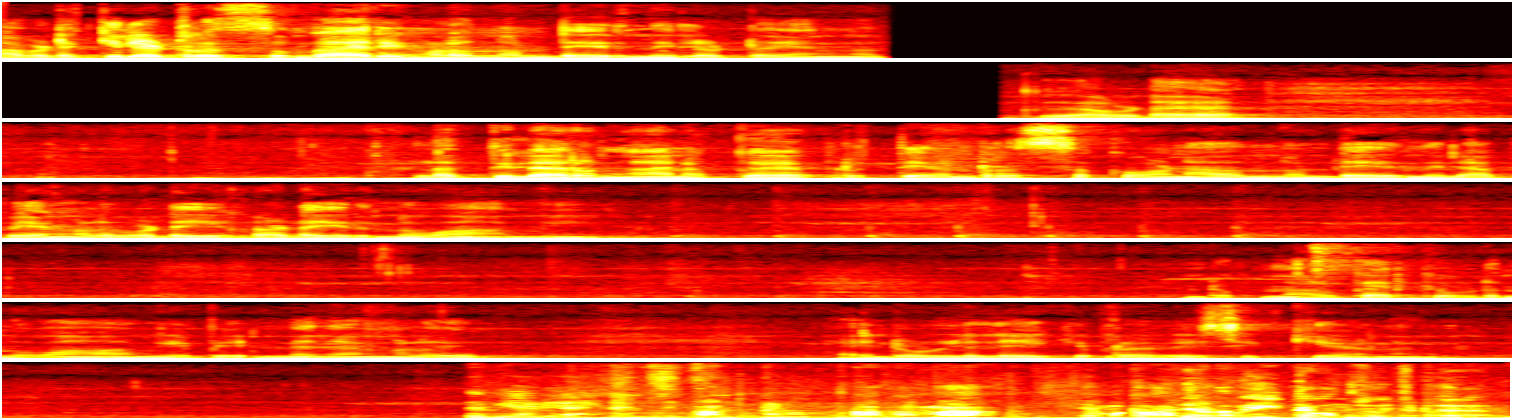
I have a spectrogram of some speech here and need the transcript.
അവിടേക്കുള്ള ഡ്രസ്സും കാര്യങ്ങളൊന്നും ഉണ്ടായിരുന്നില്ല കേട്ടോ ഞങ്ങൾക്ക്. അവിടെ വെള്ളത്തിലിറങ്ങാനൊക്കെ പ്രത്യേകം ഡ്രസ്സൊക്കെ വേണം. അതൊന്നും ഉണ്ടായിരുന്നില്ല. അപ്പോൾ ഞങ്ങൾ ഇവിടെ ഈ കടയിൽ നിന്ന് വാങ്ങി. രണ്ട് മൂന്ന് ആൾക്കാർക്ക് ഇവിടുന്ന് വാങ്ങി പിന്നെ ഞങ്ങൾ അതിന്റെ ഉള്ളിലേക്ക് പ്രവേശിക്കുകയാണ്. അമ്മ നമുക്ക് പൈസ റേറ്റ് ഒന്ന് ചോദിച്ചിട്ട് തരാം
